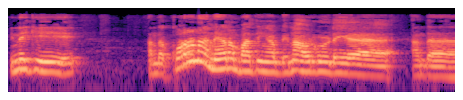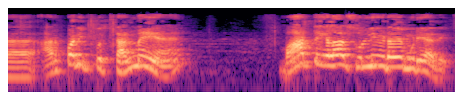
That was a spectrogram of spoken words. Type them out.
இன்னைக்கு அந்த கொரோனா நேரம் பார்த்தீங்க அப்படின்னா அவர்களுடைய அந்த அர்ப்பணிப்பு தன்மையை வார்த்தைகளால் சொல்லிவிடவே முடியாது.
